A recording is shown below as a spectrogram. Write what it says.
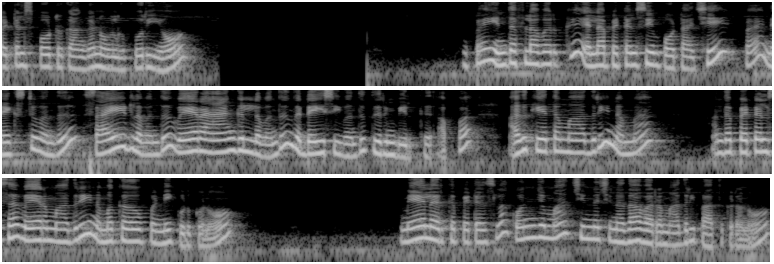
பெட்டல்ஸ் போட்டிருக்காங்கன்னு உங்களுக்கு புரியும். இப்போ இந்த ஃப்ளவருக்கு எல்லா பெட்டல்ஸையும் போட்டாச்சு. இப்போ நெக்ஸ்ட்டு வந்து சைடில் வந்து வேறு ஆங்கிளில் வந்து இந்த டெய்ஸி வந்து திரும்பியிருக்கு அப்போ அதுக்கேற்ற மாதிரி நம்ம அந்த பெட்டல்ஸை வேறு மாதிரி நம்ம கர்வ் பண்ணி கொடுக்கணும். மேலே இருக்க பெட்டல்ஸ்லாம் கொஞ்சமாக சின்ன சின்னதாக வர மாதிரி பார்த்துக்கிடணும்.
